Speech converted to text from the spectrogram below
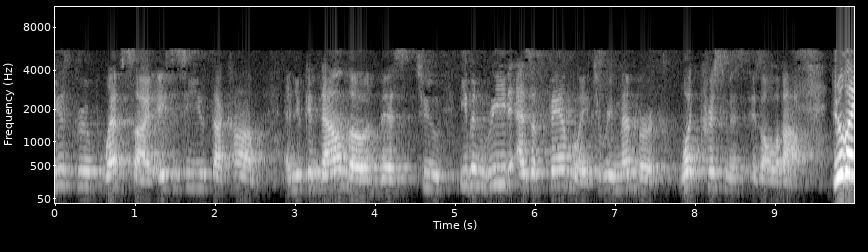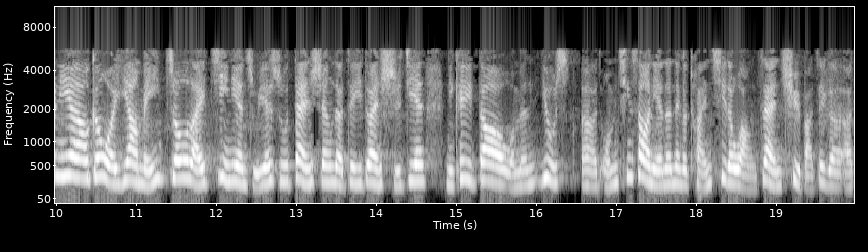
youth group website, accyouth.com, and you can download this to even read as a family to remember what Christmas is all about. 如果你也要跟我一样，每一周来纪念主耶稣诞生的这一段时间，你可以到我们幼呃我们青少年的那个团契的网站去，把这个呃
